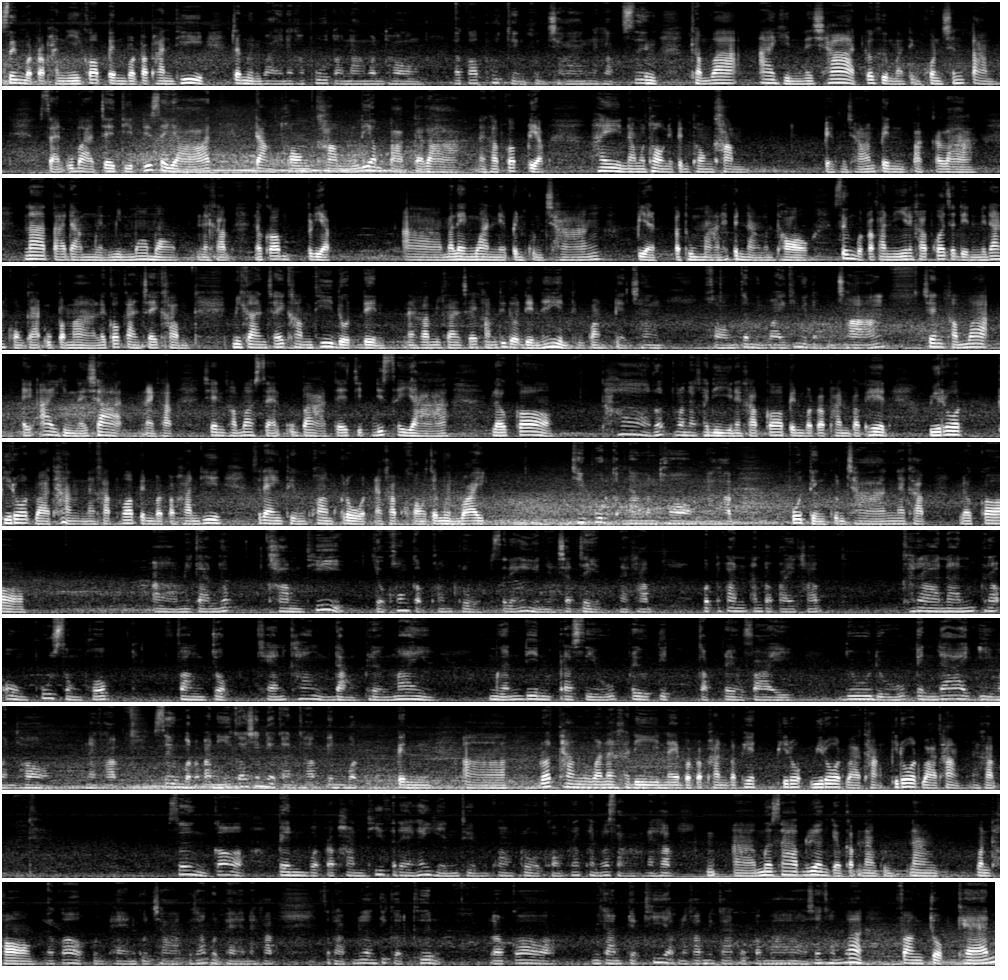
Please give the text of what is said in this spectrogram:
ซึ่งบทประพันธ์นี้ก็เป็นบทประพันธ์ที่จะเหมือนไวนะครับพูดต่อนางวันทอง แล้วก็พูดถึงขุนช้างนะครับ ซึ่งคำว่าอ้าหินในชาติก็คือหมายถึงคนชั้นต่ำแสนอุบาทใจติดริษยาดั่งทองคำเลี่ยมปากกะลานะครับ ก็เปรียบให้นางวันทองเนี่ยเป็นทองคำ เปรียบขุนช้างเป็นปากกลา หน้าตาดำเหมือนมินม้อมอมนะครับ แล้วก็เปรียบอ่าแมลงวันเนี่ยเป็นขุนช้างเปรียบปทุมมารให้เป็นนางวันทอง ซึ่งบทประพันธ์นี้นะครับก็จะเด่นในด้านของการอุปมา และก็การใช้คำมีการใช้คำที่โดดเด่นนะครับ มีการใช้คำที่โดดเด่นให้เห็นถึงความเปลี่ยนชังของจำนวนวัยที่มีต่อขุนช้าง เช่นคำว่าไอ้ไอ้หินในชาตินะครับ เช่นคำว่าแสนอุบาทใจจิตดิษยา แล้วก็ ถ้ารถวรรณคดีนะครับ ก็เป็นบทประพันธ์ประเภทวิโรธพิโรธวาทังนะครับ เพราะว่าเป็นบทประพันธ์ที่แสดงถึงความโกรธนะครับของจำนวนวัยที่พูดกับนางวันทองนะครับ พูดถึงคุณช้างนะครับ แล้วก็มีการยกคำที่เกี่ยวข้องกับความโกรธ แสดงให้เห็นอย่างชัดเจนนะครับ บทประพันธ์อันต่อไปครับ ครานั้นพระองค์ผู้ทรงพบ ฟังจบแค้นข้างดั่งเพลิงไหม้ เหมือนดินประสิวปลิวติดกับเปลวไฟ ดูดูเป็นได้อีวันทองนะครับ ซึ่งบทประพันธ์นี้ก็เช่นเดียวกันครับ เป็นบทเป็นรถทางวรรณคดีในบทประพันธ์ประเภทพิโรวิโรธวาทังพิโรธวาทังนะครับ ซึ่งก็เป็นบทประพันธ์ที่แสดงให้เห็นถึงความโกรธของพระพันวษานะครับเมื่อทราบเรื่องเกี่ยวกับนางคุณนางวันทอง แล้วก็ขุนแผนขุนช้างขุนช้างขุนแผนนะครับสำหรับเรื่องที่เกิดขึ้น แล้วก็มีการเปรียบเทียบนะครับ มีการอุปมา ใช้คำว่าฟังจบแค้น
